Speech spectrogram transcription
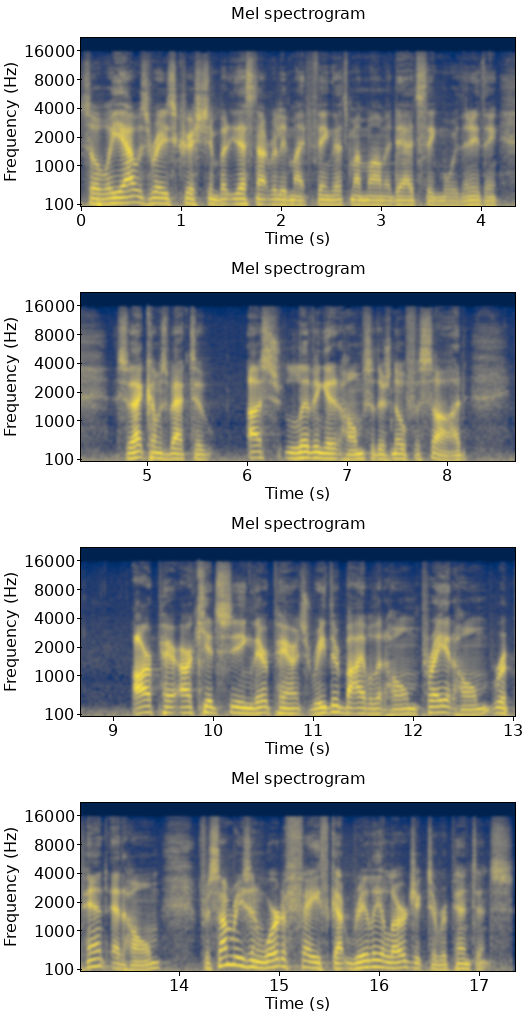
So, well, yeah, I was raised Christian, but that's not really my thing. That's my mom and dad's thing more than anything. So that comes back to us living it at home, so there's no facade. Our, par- our kids seeing their parents read their Bible at home, pray at home, repent at home. For some reason, Word of Faith got really allergic to repentance.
